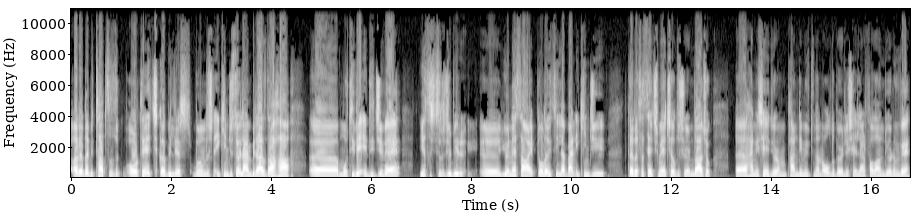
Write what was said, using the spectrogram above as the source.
arada bir tatsızlık ortaya çıkabilir. Bunun dışında ikinci söylem biraz daha e, motive edici ve yatıştırıcı bir e, yöne sahip. Dolayısıyla ben ikinci tarafı seçmeye çalışıyorum. Daha çok e, hani şey diyorum pandemi yüzünden oldu böyle şeyler falan diyorum ve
